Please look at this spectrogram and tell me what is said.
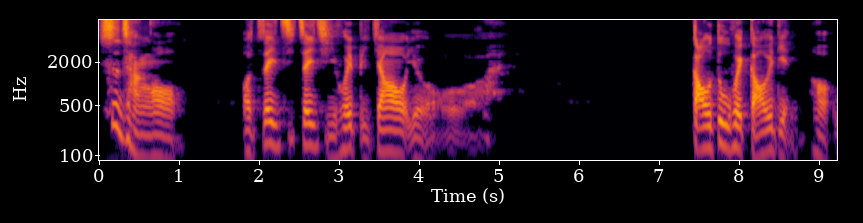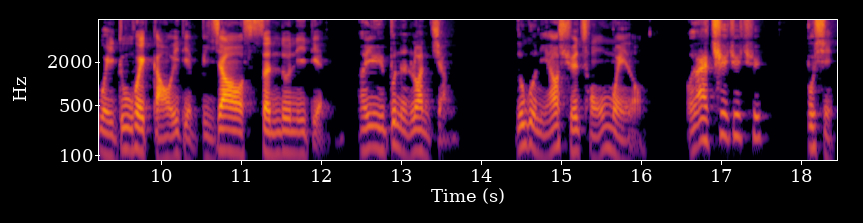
市场哦。哦，这一集这一集会比较有高度，会高一点，哦，纬度会高一点，比较深论一点啊，因为不能乱讲。如果你要学宠物美容，我说哎去去去，不行，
